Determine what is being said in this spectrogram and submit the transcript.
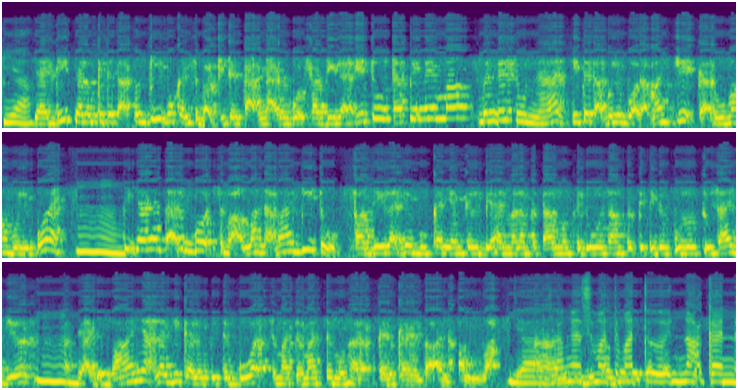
Ya. Jadi kalau kita tak pergi bukan sebab kita tak nak rebut fadilat dia tu tapi memang benda sunat kita tak boleh buat kat masjid kat rumah boleh buat. Hmm. Tapi jangan tak rebut sebab Allah nak bagi tu. Fadilat dia bukan yang kelebihan malam pertama, kedua sampai ke 30 tu saja. Hmm. Tapi ada banyak lagi kalau kita buat semata-mata mengharapkan keredaan Allah. Ya, ha, jangan semata-mata nakkan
